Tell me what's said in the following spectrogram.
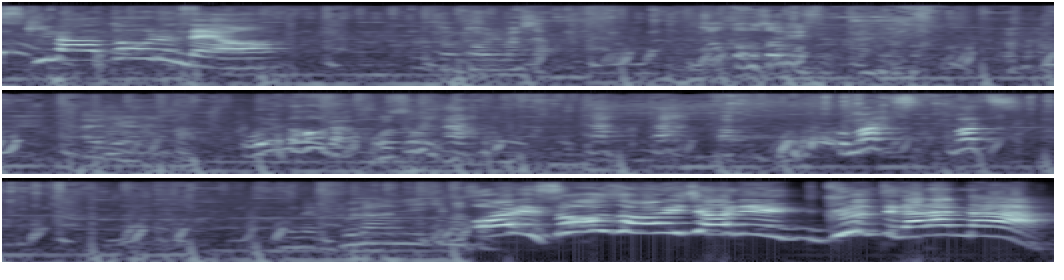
隙間を通るんだよ。と通りました。ちょっと遅いです。俺の方が遅い。なこれ待つ待つ。あもうね無難に行きます。おい想像以上にグンってならんな。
